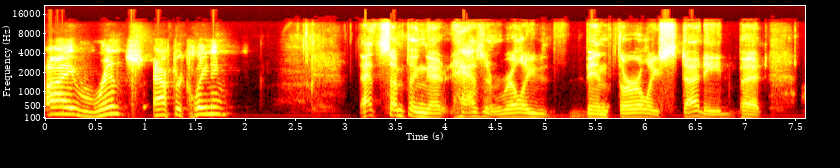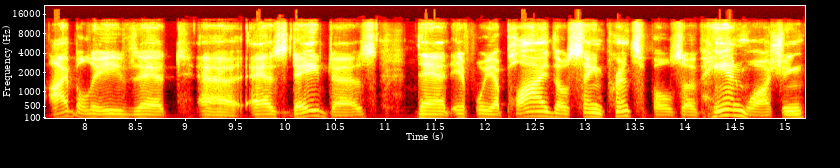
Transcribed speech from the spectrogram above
I rinse after cleaning? That's something that hasn't really been thoroughly studied, but I believe that, uh, as Dave does, that if we apply those same principles of hand washing,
